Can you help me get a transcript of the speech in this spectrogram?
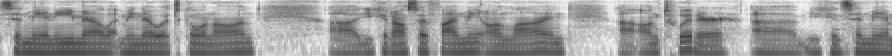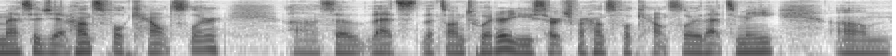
Send me an email. Let me know what's going on. Uh, you can also find me online uh, on Twitter. Uh, you can send me a message at Huntsville Counselor. Uh, so that's that's on Twitter. You search for Huntsville Counselor. That's me. Um,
